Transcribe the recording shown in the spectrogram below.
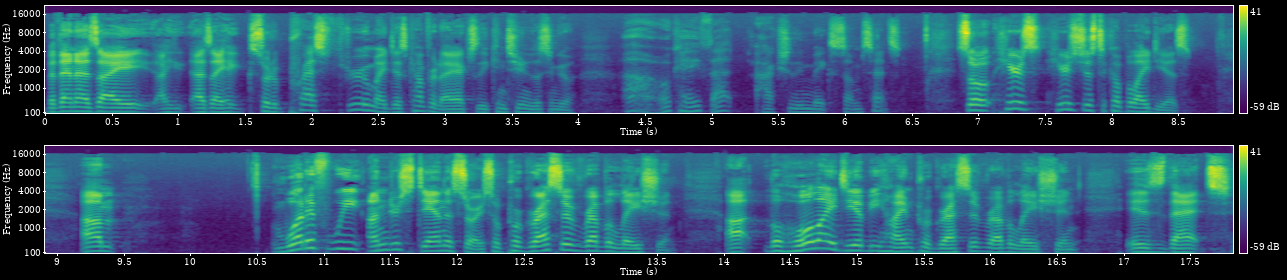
But then as I, I, as I sort of pressed through my discomfort, I actually continued to listen and go, oh, okay, that actually makes some sense. So here's, here's just a couple ideas. Um, what if we understand the story? So, progressive revelation. Uh, the whole idea behind progressive revelation is that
